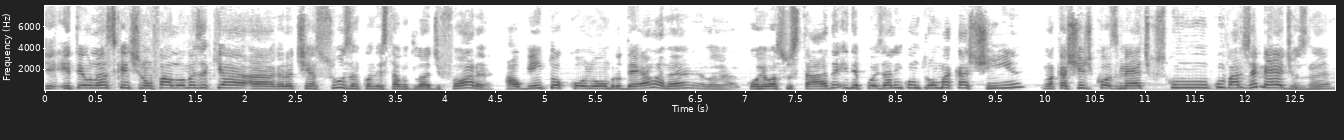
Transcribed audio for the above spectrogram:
E, e tem um lance que a gente não falou, mas é que a, a garotinha Susan, quando eles estavam do lado de fora, alguém tocou no ombro dela, né? Ela correu assustada e depois ela encontrou uma caixinha, uma caixinha de cosméticos com, com vários remédios, né?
